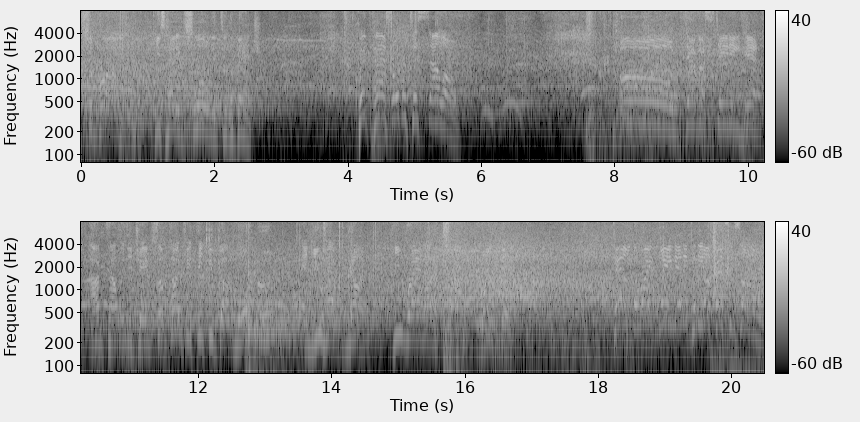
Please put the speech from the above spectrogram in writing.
surprise. He's heading slowly to the bench. Quick pass over to Salo. Oh, devastating hit. I'm telling you, James, sometimes you think you've got more room, and you have none. He ran out of track right there. Down the right wing and into the offensive zone.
